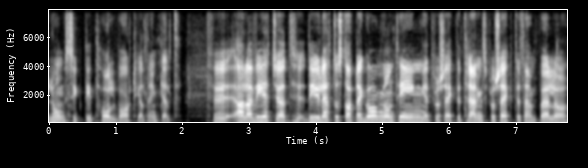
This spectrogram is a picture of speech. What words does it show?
långsiktigt hållbart helt enkelt. För alla vet ju att det är ju lätt att starta igång någonting, ett projekt, ett träningsprojekt till exempel och,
